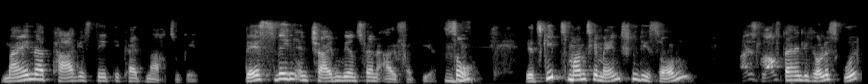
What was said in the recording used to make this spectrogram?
meiner Tagestätigkeit nachzugehen. Deswegen entscheiden wir uns für ein Alpha-Tier. Mhm. So, jetzt gibt es manche Menschen, die sagen, es läuft eigentlich alles gut.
